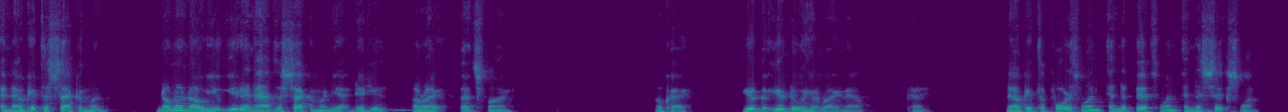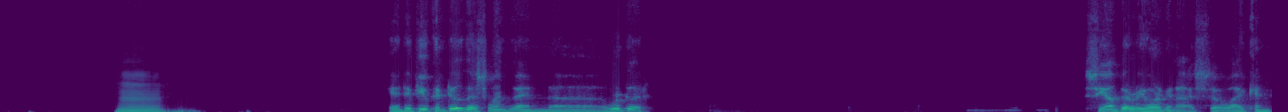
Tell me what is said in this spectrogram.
And now get the second one. No, no, no. You you didn't have the second one yet, did you? All right, that's fine. Okay. You're you're doing it right now. Okay. Now get the fourth one and the fifth one and the sixth one. Hmm. And if you can do this one, then uh, we're good. See, I'm very organized, so I can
